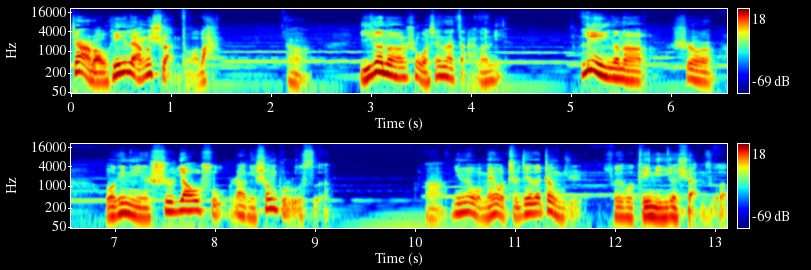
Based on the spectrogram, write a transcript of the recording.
这样吧，我给你两个选择吧。啊，一个呢是我现在宰了你，另一个呢是我给你施妖术，让你生不如死。啊，因为我没有直接的证据，所以我给你一个选择。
